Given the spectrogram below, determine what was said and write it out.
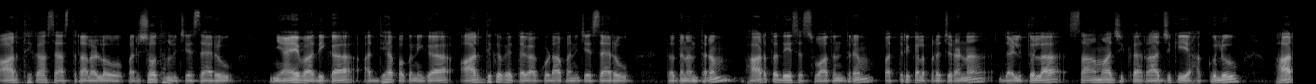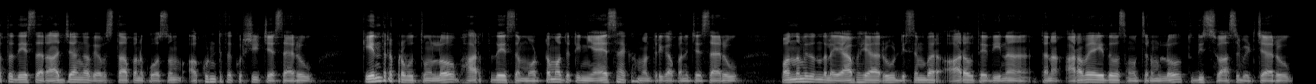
ఆర్థిక శాస్త్రాలలో పరిశోధనలు చేశారు. న్యాయవాదిగా అధ్యాపకునిగా ఆర్థికవేత్తగా కూడా పనిచేశారు. తదనంతరం భారతదేశ స్వాతంత్ర్యం పత్రికల ప్రచురణ దళితుల సామాజిక రాజకీయ హక్కులు భారతదేశ రాజ్యాంగ వ్యవస్థాపన కోసం అకుంఠిత కృషి చేశారు. కేంద్ర ప్రభుత్వంలో భారతదేశ మొట్టమొదటి న్యాయశాఖ మంత్రిగా పనిచేశారు. పంతొమ్మిది వందల యాభై ఆరు డిసెంబర్ ఆరవ తేదీన తన అరవై ఐదవ సంవత్సరంలో తుది శ్వాస విడిచారు.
